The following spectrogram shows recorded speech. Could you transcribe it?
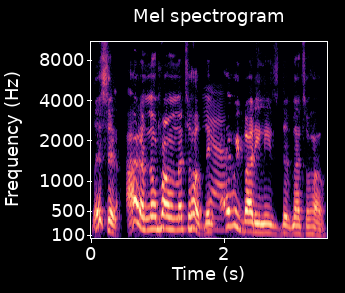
Listen, I have no problem with mental health. Then Yeah. everybody needs the mental health.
